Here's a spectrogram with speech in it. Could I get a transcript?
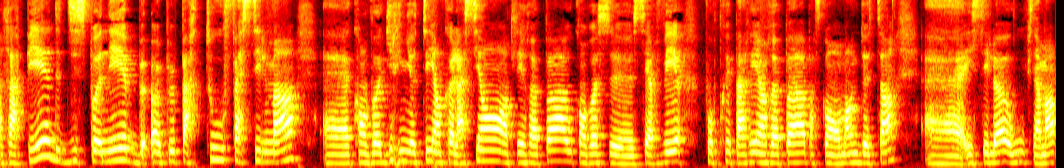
rapides, disponibles un peu partout facilement, euh, qu'on va grignoter en collation entre les repas ou qu'on va se servir pour préparer un repas parce qu'on manque de temps. Euh, et c'est là où finalement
